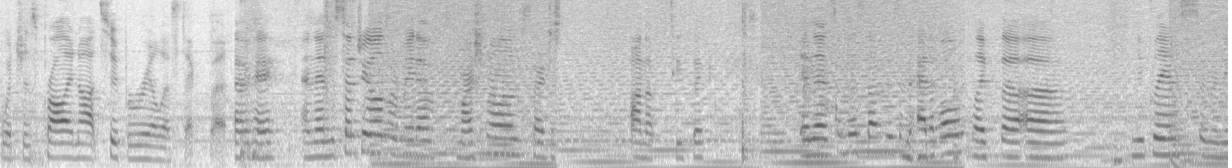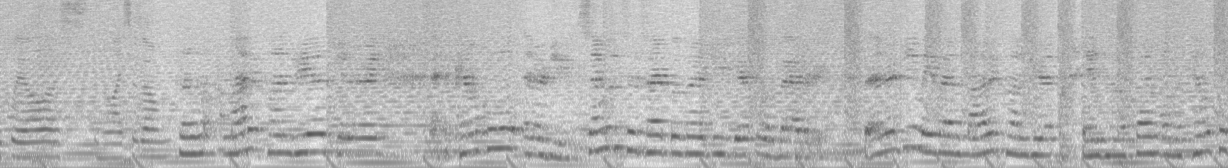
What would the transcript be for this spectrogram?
Which is probably not super realistic, but okay. And then the centrioles are made of marshmallows. They're just on a toothpick. And then some of the stuff is inedible, like the uh, nucleus and the nucleolus and the lysosome. The mitochondria generate chemical energy, similar to the type of energy you get from a battery. The energy made by the mitochondria is in the form of a chemical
